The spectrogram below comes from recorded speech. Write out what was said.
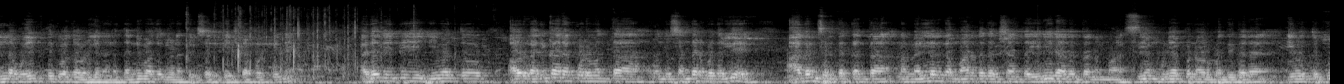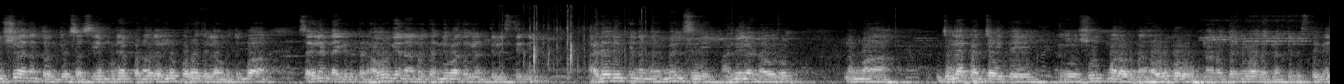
ಎಲ್ಲ ವೈಯಕ್ತಿಕವಾಗಿ ಅವರಿಗೆ ನಾನು ಧನ್ಯವಾದಗಳನ್ನ ತಿಳಿಸೋದಕ್ಕೆ ಇಷ್ಟಪಡ್ತೀನಿ. ಅದೇ ರೀತಿ ಇವತ್ತು ಅವ್ರಿಗೆ ಅಧಿಕಾರ ಕೊಡುವಂತ ಒಂದು ಸಂದರ್ಭದಲ್ಲಿ ಆಗಮಿಸಿರ್ತಕ್ಕಂಥ ನಮ್ಮೆಲ್ಲರಿಗ ಮಾರ್ಗದರ್ಶನ ಅಂತ ಹಿರಿಯರಾದಂಥ ನಮ್ಮ ಸಿ ಎಂ ಮುನಿಯಪ್ಪನವರು ಬಂದಿದ್ದಾರೆ. ಇವತ್ತು ಖುಷಿಯಾದಂಥ ಒಂದು ದಿವಸ ಸಿ ಎಂ ಮುನಿಯಪ್ಪನವರು ಎಲ್ಲೂ ಬರೋದಿಲ್ಲ. ಅವರು ತುಂಬಾ ಸೈಲೆಂಟ್ ಆಗಿರ್ತಾರೆ. ಅವ್ರಿಗೆ ನಾನು ಧನ್ಯವಾದಗಳನ್ನು ತಿಳಿಸ್ತೀನಿ. ಅದೇ ರೀತಿ ನಮ್ಮ ಎಂ ಎಲ್ ಸಿ ಅನಿಲಣ್ಣವರು ನಮ್ಮ ಜಿಲ್ಲಾ ಪಂಚಾಯಿತಿ ಶಿವಕುಮಾರ್ ಅವ್ರನ್ನ ಅವ್ರಿಗೂ ನಾನು ಧನ್ಯವಾದಗಳನ್ನು ತಿಳಿಸ್ತೀನಿ.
